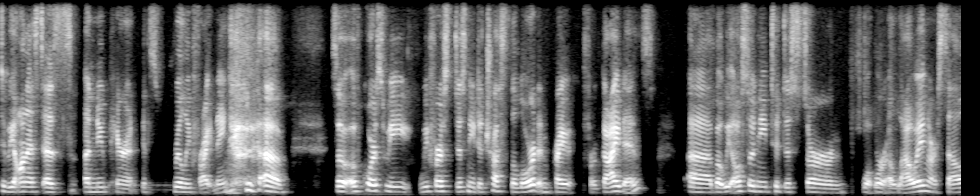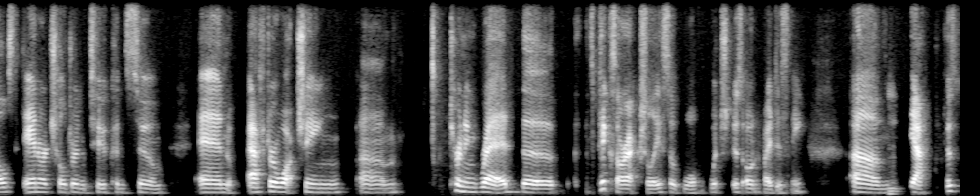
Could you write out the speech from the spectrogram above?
to be honest, as a new parent, it's really frightening. um, so, of course, we we first just need to trust the Lord and pray for guidance. Uh, but we also need to discern what we're allowing ourselves and our children to consume. And after watching um, Turning Red, the it's Pixar actually, so well, which is owned by Disney. Um, Mm. Yeah, it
